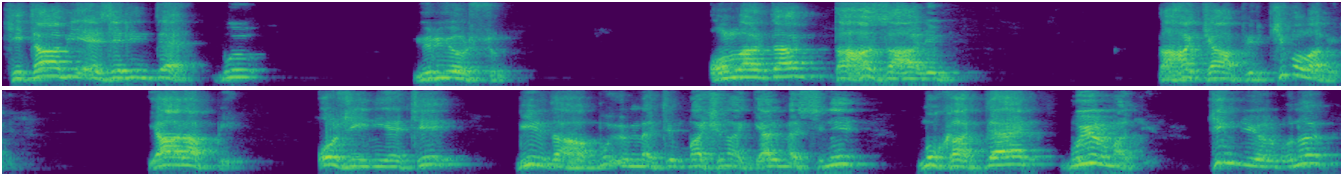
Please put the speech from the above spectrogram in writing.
Kitab-ı ezelinde bu yürüyorsun. Onlardan daha zalim, daha kafir kim olabilir? Ya Rabbi o zihniyeti bir daha bu ümmetin başına gelmesini mukadder buyurma diyor. Kim diyor bunu?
